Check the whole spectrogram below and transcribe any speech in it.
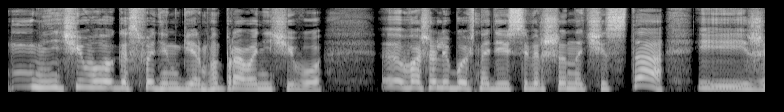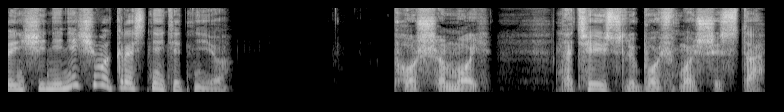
«Ничего, господин Герман, право, ничего. Ваша любовь, надеюсь, совершенно чиста, и женщине нечего краснеть от нее». «Боже мой, надеюсь, любовь мой чиста.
